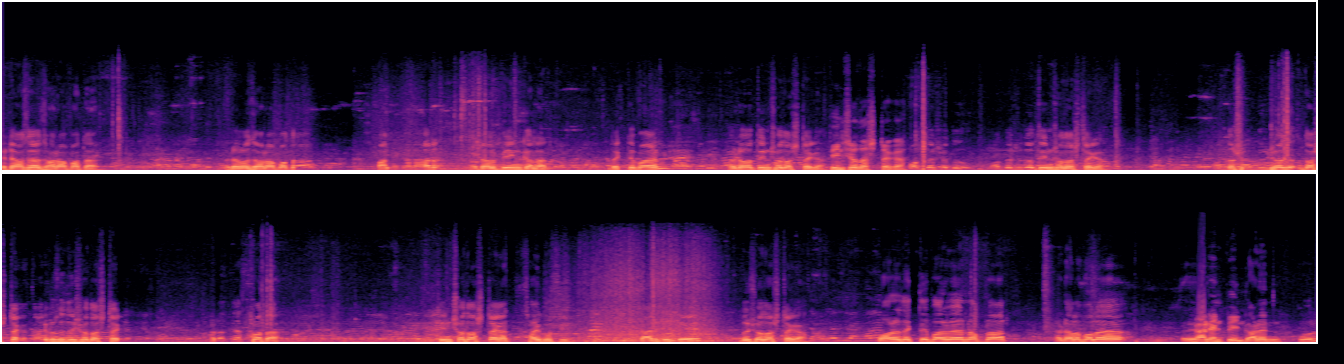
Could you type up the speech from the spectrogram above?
এটা আছে ঝরা পাতা। এটা হলো ঝরা পাতা পানি কালার এটা হলো পিঙ্ক কালার দেখতে পারেন? এটাও তিনশো দশ টাকা। তিনশো দশ টাকা। পদ্মা সেতু পদ্মা সেতু তিনশো দশ টাকা। পদ্মা সেতু দুশো দশ টাকা চার কুচি দুশো দশ টাকা। এটা তেজপাতা তিনশো দশ টাকা ছয় কুচি। চার কুচি দুশো দশ টাকা। পরে দেখতে পারবেন আপনার এটা হলো বলে গার্ডেন pin। গার্ডেন ফুল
